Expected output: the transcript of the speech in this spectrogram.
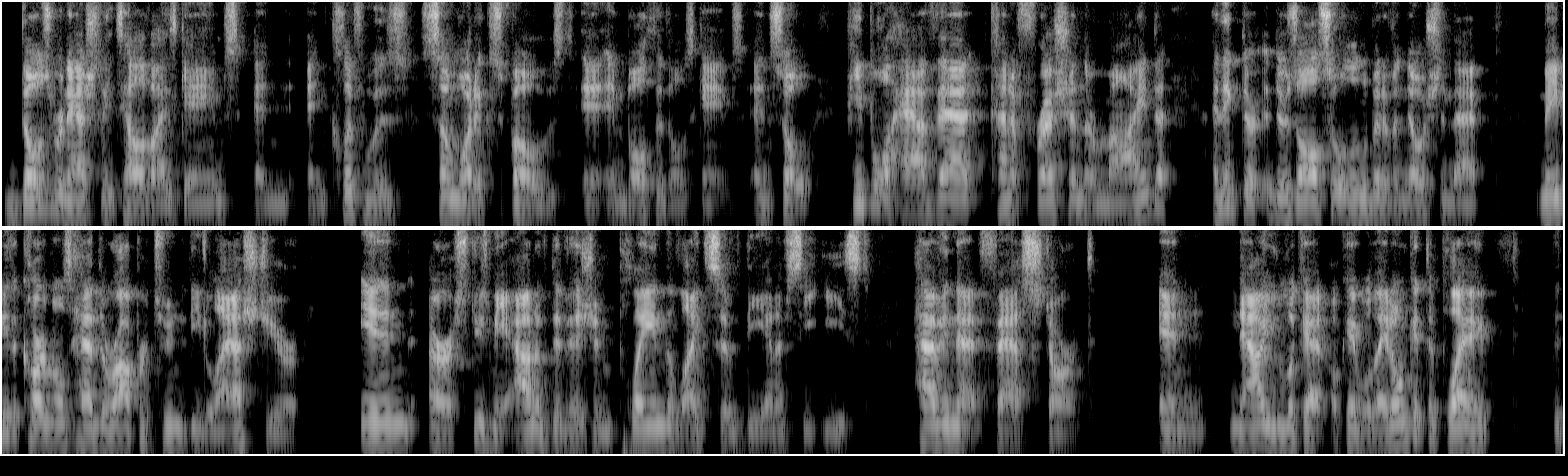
those were nationally televised games, and and Kliff was somewhat exposed in, in both of those games, and so people have that kind of fresh in their mind. I think there, there's also a little bit of a notion that maybe the Cardinals had their opportunity last year in, or excuse me, out of division, playing the likes of the NFC East, having that fast start. And now you look at, okay, well, they don't get to play the,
